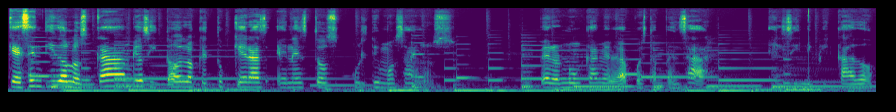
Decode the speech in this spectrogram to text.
que he sentido los cambios y todo lo que tú quieras en estos últimos años, pero nunca me había puesto a pensar el significado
